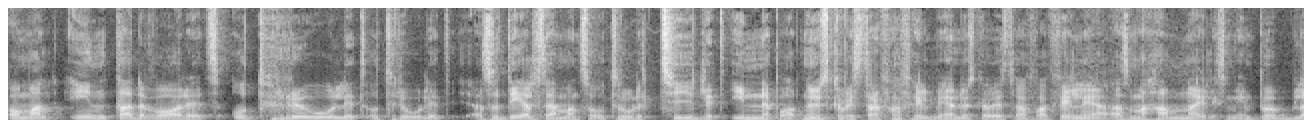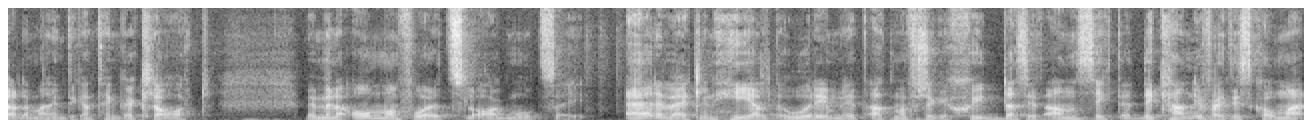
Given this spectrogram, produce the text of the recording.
om man inte hade varit så otroligt, otroligt... Alltså dels är man så otroligt tydligt inne på att nu ska vi straffa filmningar, nu ska vi straffa filmningar. Alltså man hamnar ju liksom i en bubbla där man inte kan tänka klart. Men jag menar, om man får ett slag mot sig, är det verkligen helt orimligt att man försöker skydda sitt ansikte? Det kan ju faktiskt komma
